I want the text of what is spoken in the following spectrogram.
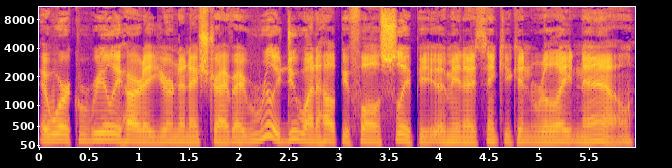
I work really hard I Yearn and I Strive. I really do want to help you fall asleep. I mean, I think you can relate now.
